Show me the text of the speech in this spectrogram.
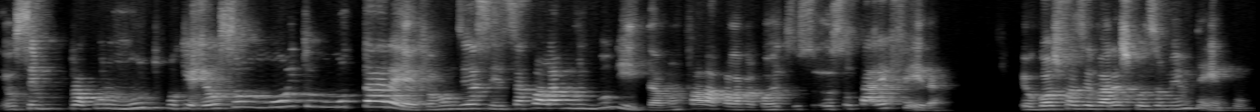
eu sempre procuro muito, porque eu sou muito, muito tarefa, vamos dizer assim, essa palavra é muito bonita, vamos falar a palavra correta, eu sou tarefeira. Eu gosto de fazer várias coisas ao mesmo tempo.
